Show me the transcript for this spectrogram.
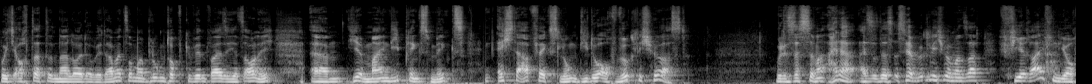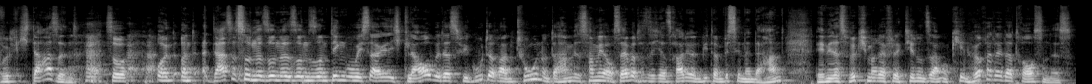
wo ich auch dachte, na Leute, ob ihr damit nochmal einen Blumentopf gewinnt, weiß ich jetzt auch nicht. Ähm, hier mein Lieblingsmix, echte Abwechslung, die du auch wirklich hörst. Wo du sagst immer, Alter, also das ist ja wirklich, wenn man sagt, vier Reifen, die auch wirklich da sind. So, und, und das ist so, eine, so, eine, so, ein, so ein Ding, wo ich sage, ich glaube, dass wir gut daran tun, und da haben wir, das haben wir auch selber tatsächlich als Radioanbieter ein bisschen in der Hand, wenn wir das wirklich mal reflektieren und sagen, okay, ein Hörer, der da draußen ist,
